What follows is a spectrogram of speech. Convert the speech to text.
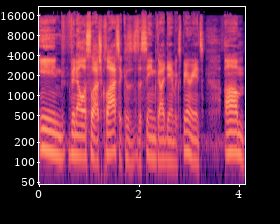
in vanilla slash classic because it's the same goddamn experience um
